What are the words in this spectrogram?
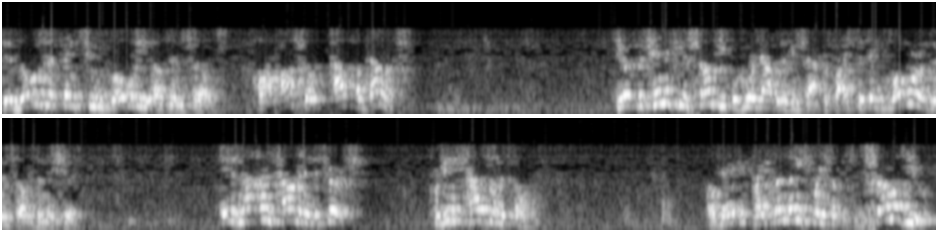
that those that think too lowly of themselves are also out of balance. You know, it's the tendency of some people who are now living sacrifice to think lower of themselves than they should. It is not uncommon in the church for me to counsel this woman. Okay? Like, let me explain something to you. Some of you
